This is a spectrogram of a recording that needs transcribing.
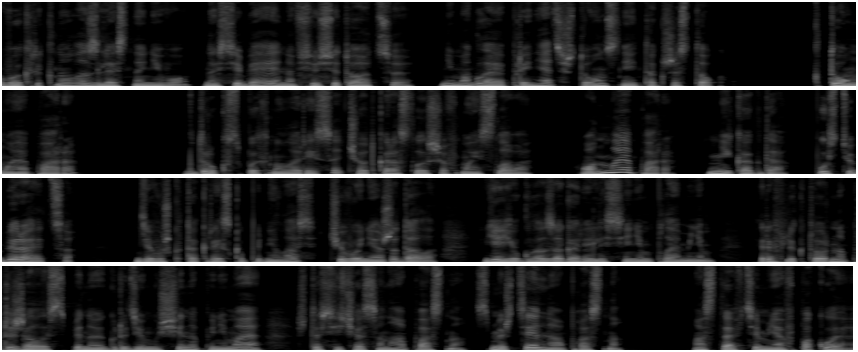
Выкрикнула, злясь на него, на себя и на всю ситуацию. Не могла я принять, что он с ней так жесток. «Кто моя пара?» Вдруг вспыхнула Риса, четко расслышав мои слова. «Он моя пара? Никогда. Пусть убирается». Девушка так резко поднялась, чего не ожидала. Ее глаза горели синим пламенем. Рефлекторно прижалась спиной к груди мужчины, понимая, что сейчас она опасна, смертельно опасна. «Оставьте меня в покое.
